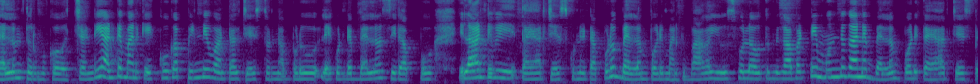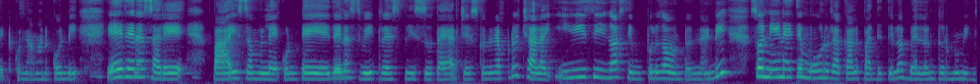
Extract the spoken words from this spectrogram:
బెల్లం తురుముకోవచ్చండి. అంటే మనకి ఎక్కువగా పిండి వంటలు చేస్తున్నప్పుడు లేకుంటే బెల్లం సిరప్ ఇలాంటివి తయారు చేసుకునేటప్పుడు బెల్లం పొడి మనకి బాగా యూస్ఫుల్ అవుతుంది కాబట్టి ముందుగానే బెల్లం పొడి తయారు చేసి పెట్టుకున్నాం అనుకోండి. ఏదైనా సరే పాయసం లేకుంటే ఏదైనా స్వీట్ రెసిపీస్ తయారు చేసుకునేటప్పుడు చాలా ఈజీగా సింపుల్గా ఉంటుందండి. సో నేనైతే మూడు రకాల పద్ధతిలో బెల్లం తురుము మీకు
